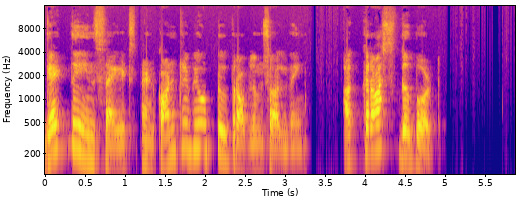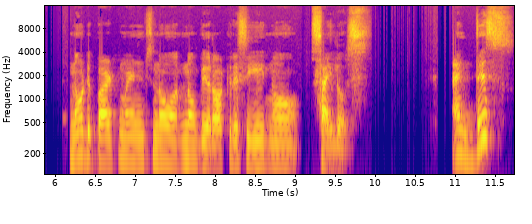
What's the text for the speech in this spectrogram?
get the insights and contribute to problem solving across the board. No departments no no bureaucracy no silos. And this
